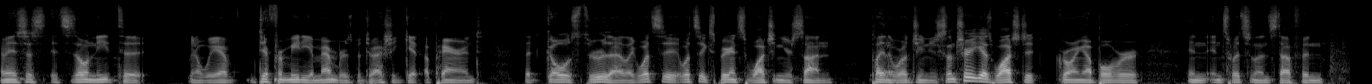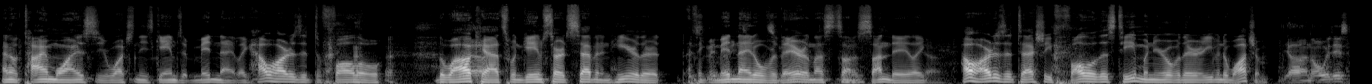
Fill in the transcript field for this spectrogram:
I mean, it's just it's so neat to, you know, we have different media members, but to actually get a parent that goes through that, like, what's the what's the experience watching your son play in the World Juniors? Because I'm sure you guys watched it growing up over in in Switzerland and stuff, and I know time wise, you're watching these games at midnight. Like, how hard is it to follow the Wildcats when games start seven and here they're at I think midnight, midnight. over It's there, unless it's on a Sunday. Like, Yeah. how hard is it to actually follow this team when you're over there, even to watch them? yeah. No, it is.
